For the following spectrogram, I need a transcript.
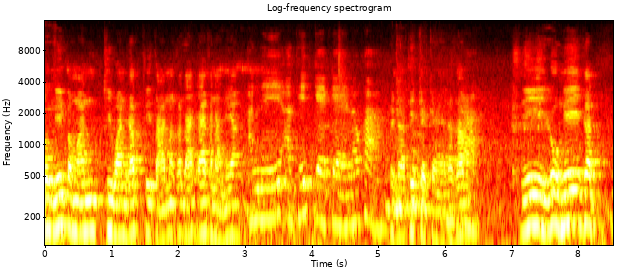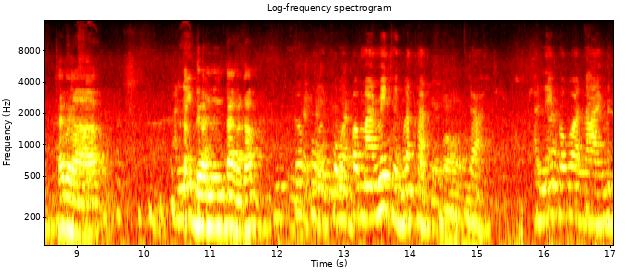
ลูกนี้ประมาณกี่วันครับที่สารมันก็ได้ได้ขนาดเนี้ยอันนี้อาทิตย์แก่ๆแล้วค่ะเป็นอาทิตย์แก่ๆนะครับค่ะนี่ลูกนี้ก็ใช้เวลาอันสันี้กเดือนหนึงได้ไหมครับก็คงคงประมาณไม่ถึงละค่ะอ๋อจ้ะอันนี้เพราะว่าลายมัน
